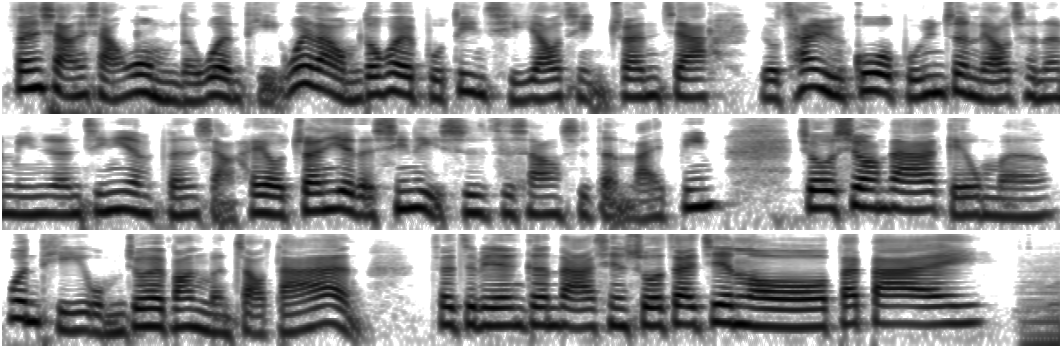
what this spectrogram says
分享一下问我们的问题。未来我们都会不定期邀请专家，有参与过不孕症疗程的名人经验分享，还有专业的心理师、智商师等来宾。就希望大家给我们问题，我们就会帮你们找答案。在这边跟大家先说再见喽，拜拜。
